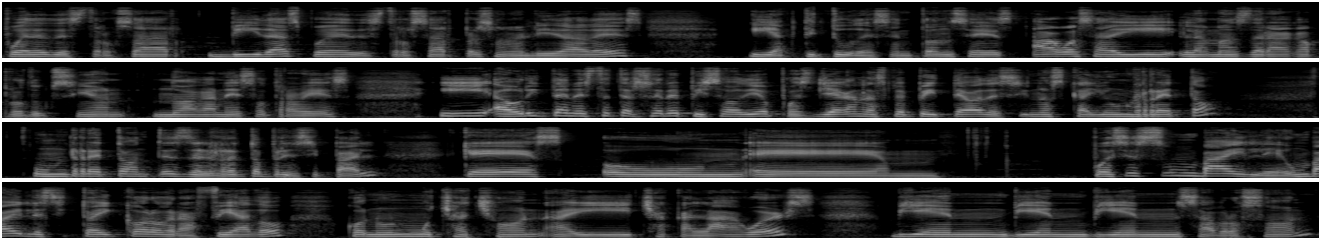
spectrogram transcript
puede destrozar vidas, puede destrozar personalidades y actitudes. Entonces, aguas ahí, la más draga producción, no hagan eso otra vez. Y ahorita en este tercer episodio, pues llegan las Pepe y Teo a decirnos que hay un reto, un reto antes del reto principal, que es un... Eh, pues es un baile, un bailecito ahí coreografiado con un muchachón ahí chacalowers, bien, bien, bien sabrosón,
